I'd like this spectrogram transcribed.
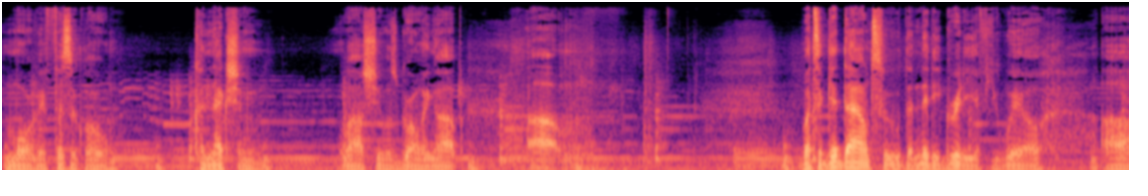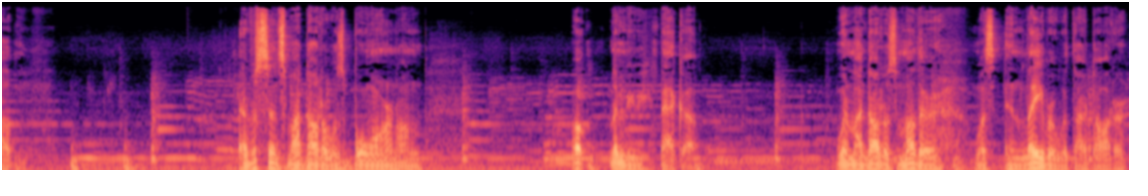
more of a physical connection while she was growing up. Um, but to get down to the nitty gritty, if you will, um, ever since my daughter was born on Oh, let me back up. When my daughter's mother was in labor with our daughter,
